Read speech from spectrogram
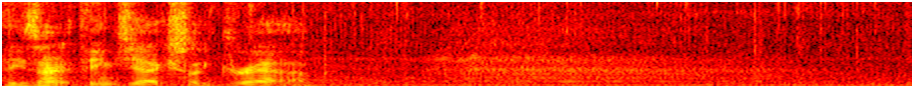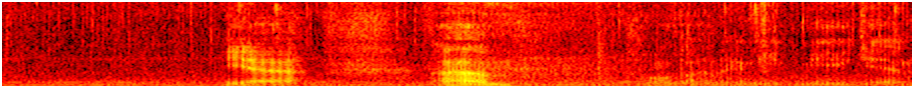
These aren't things you actually grab. Yeah. Um, hold on, I need me again.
